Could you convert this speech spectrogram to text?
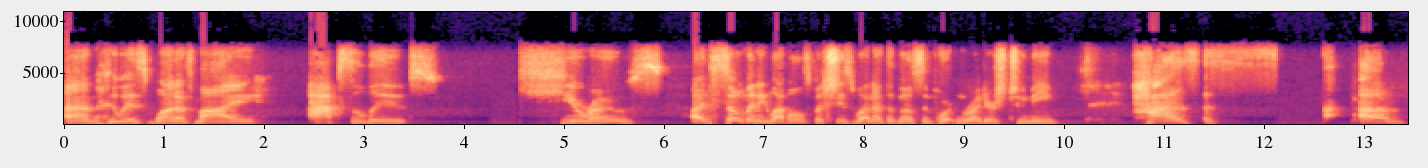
um, who is one of my absolute heroes on so many levels, but she's one of the most important writers to me, has a, um,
